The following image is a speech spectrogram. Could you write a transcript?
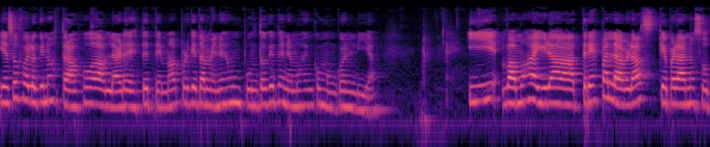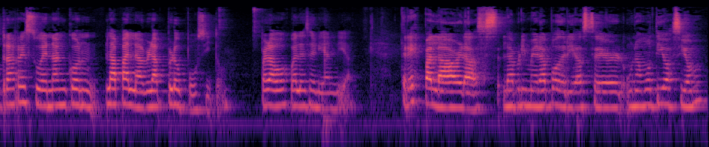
Y eso fue lo que nos trajo a hablar de este tema porque también es un punto que tenemos en común con Lía. Y vamos a ir a tres palabras que para nosotras resuenan con la palabra propósito. Para vos, ¿cuáles serían, Lía? Tres palabras. La primera podría ser una motivación,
